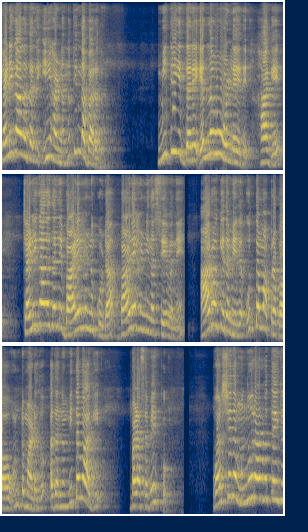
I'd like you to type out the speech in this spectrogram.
ಚಳಿಗಾಲದಲ್ಲಿ ಈ ಹಣ್ಣನ್ನು ತಿನ್ನಬಾರದು. ಮಿತಿ ಇದ್ದರೆ ಎಲ್ಲವೂ ಒಳ್ಳೆಯದೇ. ಹಾಗೆ ಚಳಿಗಾಲದಲ್ಲಿ ಬಾಳೆಹಣ್ಣು ಕೂಡ ಬಾಳೆಹಣ್ಣಿನ ಸೇವನೆ, ಆರೋಗ್ಯದ ಮೇಲೆ ಉತ್ತಮ ಪ್ರಭಾವ ಉಂಟು ಮಾಡಲು ಅದನ್ನು ಮಿತವಾಗಿ ಬಳಸಬೇಕು. ವರ್ಷದ ಮುನ್ನೂರ ಅರವತ್ತೈದು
